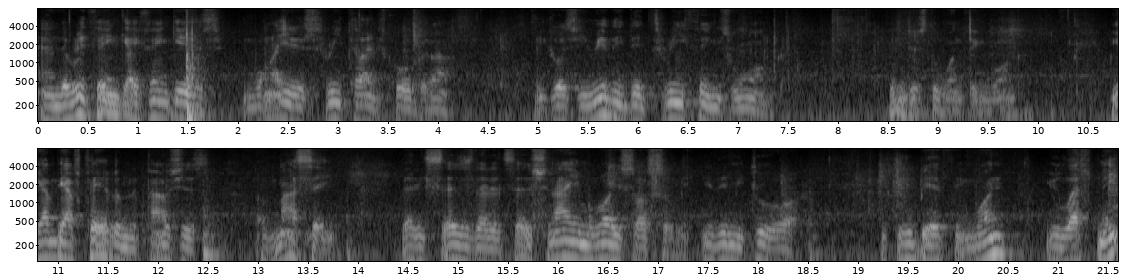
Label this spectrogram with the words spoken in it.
And the re- thing I think is why is three times called Ra. Because he really did three things wrong. He didn't just do one thing wrong. We have the Haftarah in the Parshas of Masei, that he says that it says Shnayim Roy Sosuli. You did me two or wrong. You did a thing. One, you left me.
